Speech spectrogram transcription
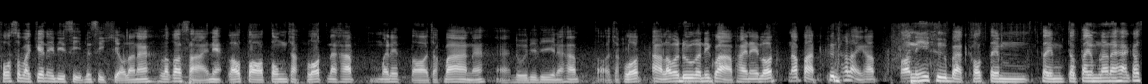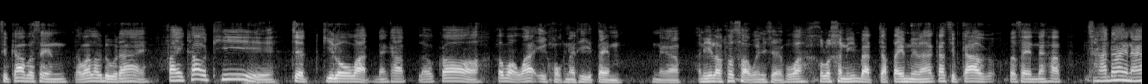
Volkswagen ID4 เป็นสีเขียวแล้วนะ แล้วก็สายเนี่ย เราต่อตรงจากรถนะครับ ไม่ได้ต่อจากบ้านนะอะดูดีๆนะครับ ต่อจากรถ อะเรามาดูกันดีกว่าภายในรถหน้าปัดขึ้นเท่าไหร่ครับ ตอนนี้คือแบตเขาเต็มเต็มจะเต็มแล้วนะฮะ 99%แต่ว่าเราดูได้ ไฟเข้าที่ 7 กิโลวัตต์นะครับ แล้วก็เขาบอกว่าอีก 6 นาทีเต็ม นะครับ อันนี้เราทดสอบกันเฉยๆเพราะว่ารถคันนี้แบตจะเต็มอยู่แล้ว99%นะครับ ชาร์จได้นะ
